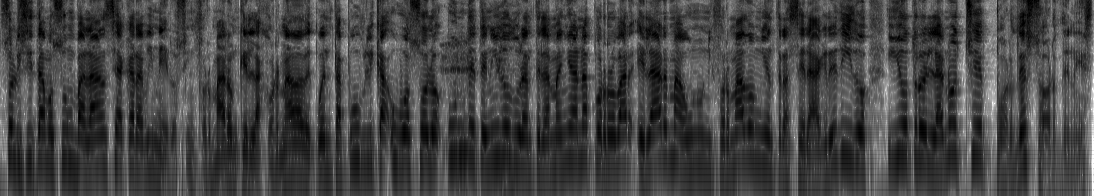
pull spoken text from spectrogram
Solicitamos un balance a carabineros. Informaron que en la jornada de cuenta pública hubo solo un detenido durante la mañana por robar el arma a un uniformado mientras era agredido y otro en la noche por desórdenes.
